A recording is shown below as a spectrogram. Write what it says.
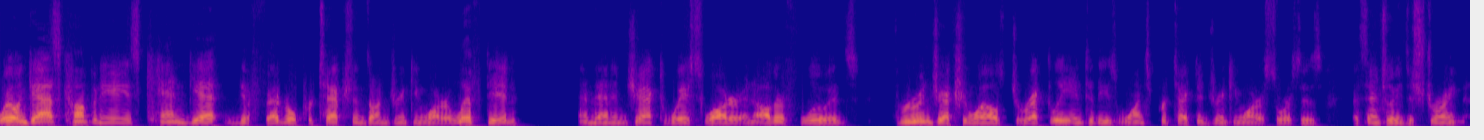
Oil and gas companies can get the federal protections on drinking water lifted and then inject wastewater and other fluids through injection wells directly into these once protected drinking water sources, essentially destroying them.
